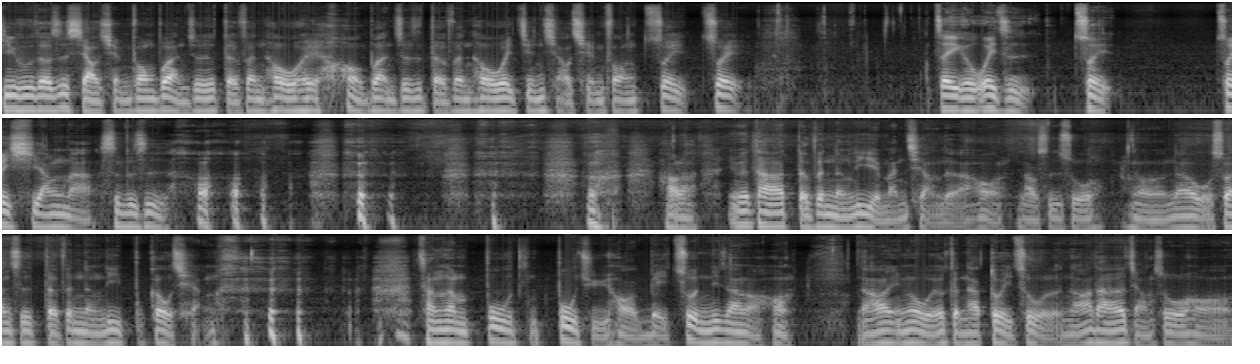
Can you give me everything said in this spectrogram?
几乎都是小前锋，不然就是得分后卫，后不然就是得分后卫兼小前锋，最最这个位置最最香嘛，是不是？好了，因为他得分能力也蛮强的，然后老实说，哦，那我算是得分能力不够强。常常布布局哈没准，你知道吗？哈，然后因为我又跟他对坐了，然后他就讲说哦，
